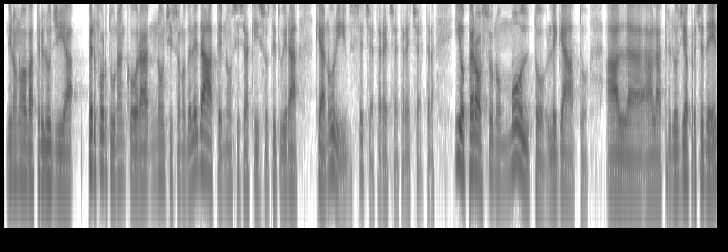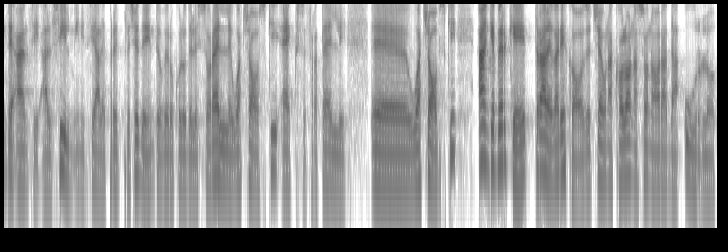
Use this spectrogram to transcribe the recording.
di una nuova trilogia. Per fortuna ancora non ci sono delle date, non si sa chi sostituirà Keanu Reeves, eccetera, eccetera, eccetera. Io però sono molto legato al, alla trilogia precedente, anzi al film iniziale pre- precedente, ovvero quello delle sorelle Wachowski, ex fratelli fratelli eh, Wachowski, anche perché tra le varie cose c'è una colonna sonora da urlo,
